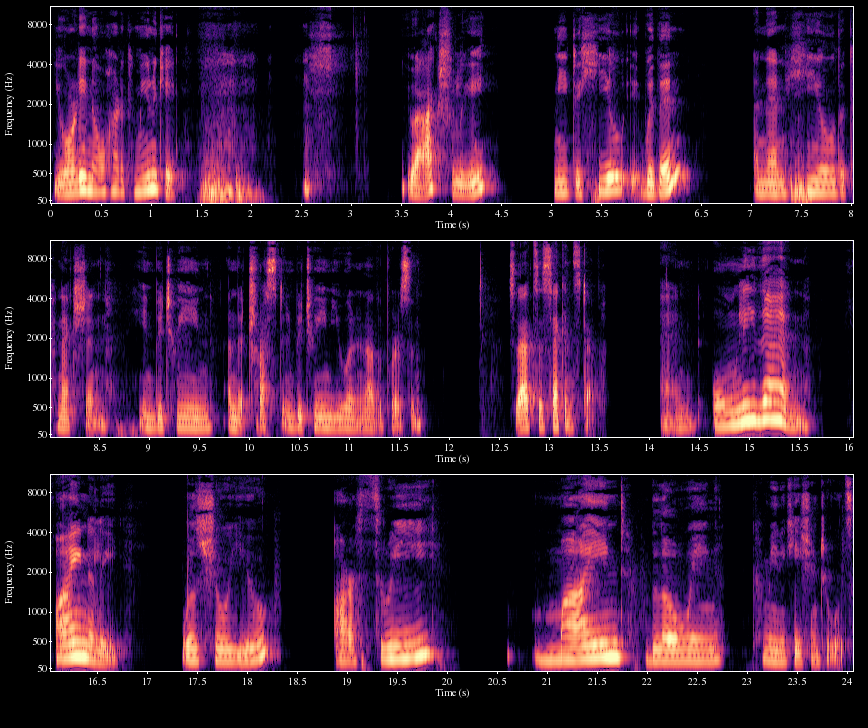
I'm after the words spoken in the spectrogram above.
you already know how to communicate. you actually need to heal within and then heal the connection in between and the trust in between you and another person. So that's the second step. And only then, finally, we'll show you our three mind blowing communication tools.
